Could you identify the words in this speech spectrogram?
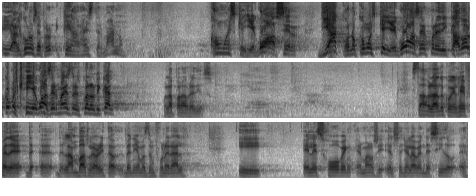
Y algunos se preguntan, ¿qué hará este hermano? ¿Cómo es que llegó a ser diácono? ¿Cómo es que llegó a ser predicador? ¿Cómo es que llegó a ser maestro de escuela unical? Con la palabra de Dios. Estaba hablando con el jefe de, de, eh, ahorita veníamos de un funeral y él es joven, hermanos, el Señor le ha bendecido, es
